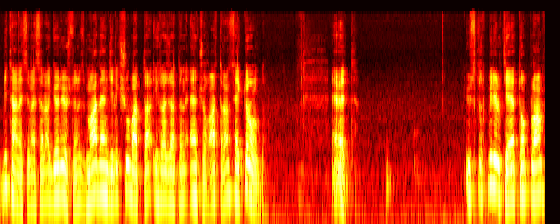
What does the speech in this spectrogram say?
bir tanesi mesela görüyorsunuz madencilik Şubat'ta ihracatını en çok arttıran sektör oldu. Evet. 141 ülkeye toplam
